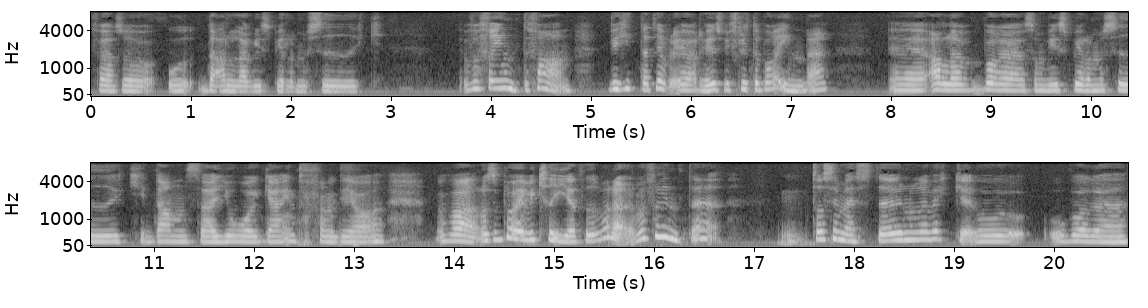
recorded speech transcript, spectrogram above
För alltså, och där alla vill spela musik. Varför inte fan? Vi hittar ett jävla ödehus, vi flyttar bara in där. Eh, alla bara som vill spela musik, dansa, yoga, inte fan vet jag. Fan. Och så bara är vi kreativa där, varför inte? Mm. ta semester några veckor och, och bara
